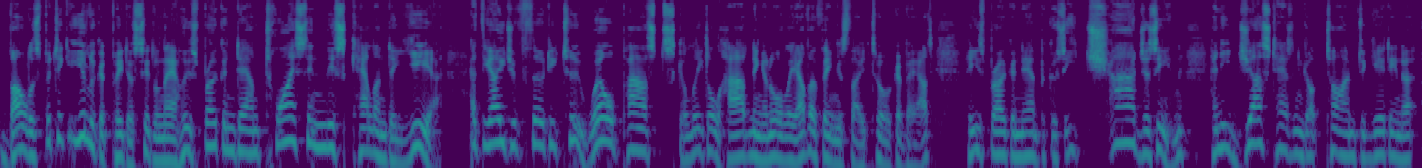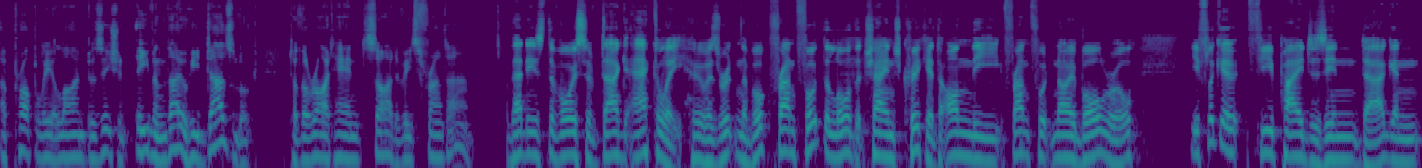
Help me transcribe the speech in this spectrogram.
bowlers, particularly you look at Peter Siddle now, who's broken down twice in this calendar year at the age of 32, well past skeletal hardening and all the other things they talk about. He's broken down because he charges in and he just hasn't got time to get in a, a properly aligned position, even though he does look to the right hand side of his front arm. That is the voice of Doug Ackerley, who has written the book Front Foot, the law that changed cricket on the front foot no ball rule. You flick a few pages in, Doug, and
